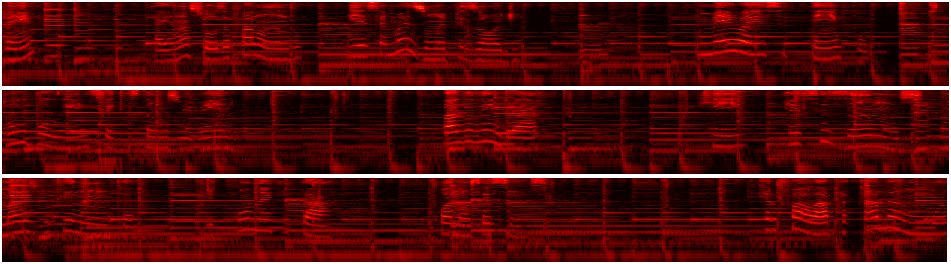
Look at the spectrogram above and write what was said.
bem? Tayana Souza falando e esse é mais um episódio. Em meio a esse tempo de turbulência que estamos vivendo, vale lembrar que precisamos mais do que nunca de conectar com a nossa essência. Quero falar para cada uma,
